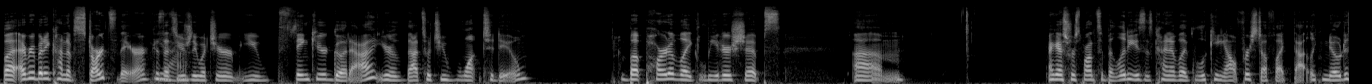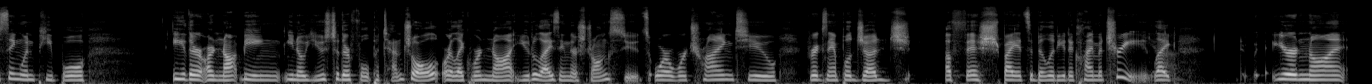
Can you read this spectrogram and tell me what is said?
But everybody kind of starts there because that's usually what you're you think you're good at. You're that's what you want to do. But part of like leadership's um I guess responsibilities is kind of like looking out for stuff like that, like noticing when people either are not being, you know, used to their full potential or like we're not utilizing their strong suits or we're trying to, for example, judge a fish by its ability to climb a tree. Yeah. Like you're not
